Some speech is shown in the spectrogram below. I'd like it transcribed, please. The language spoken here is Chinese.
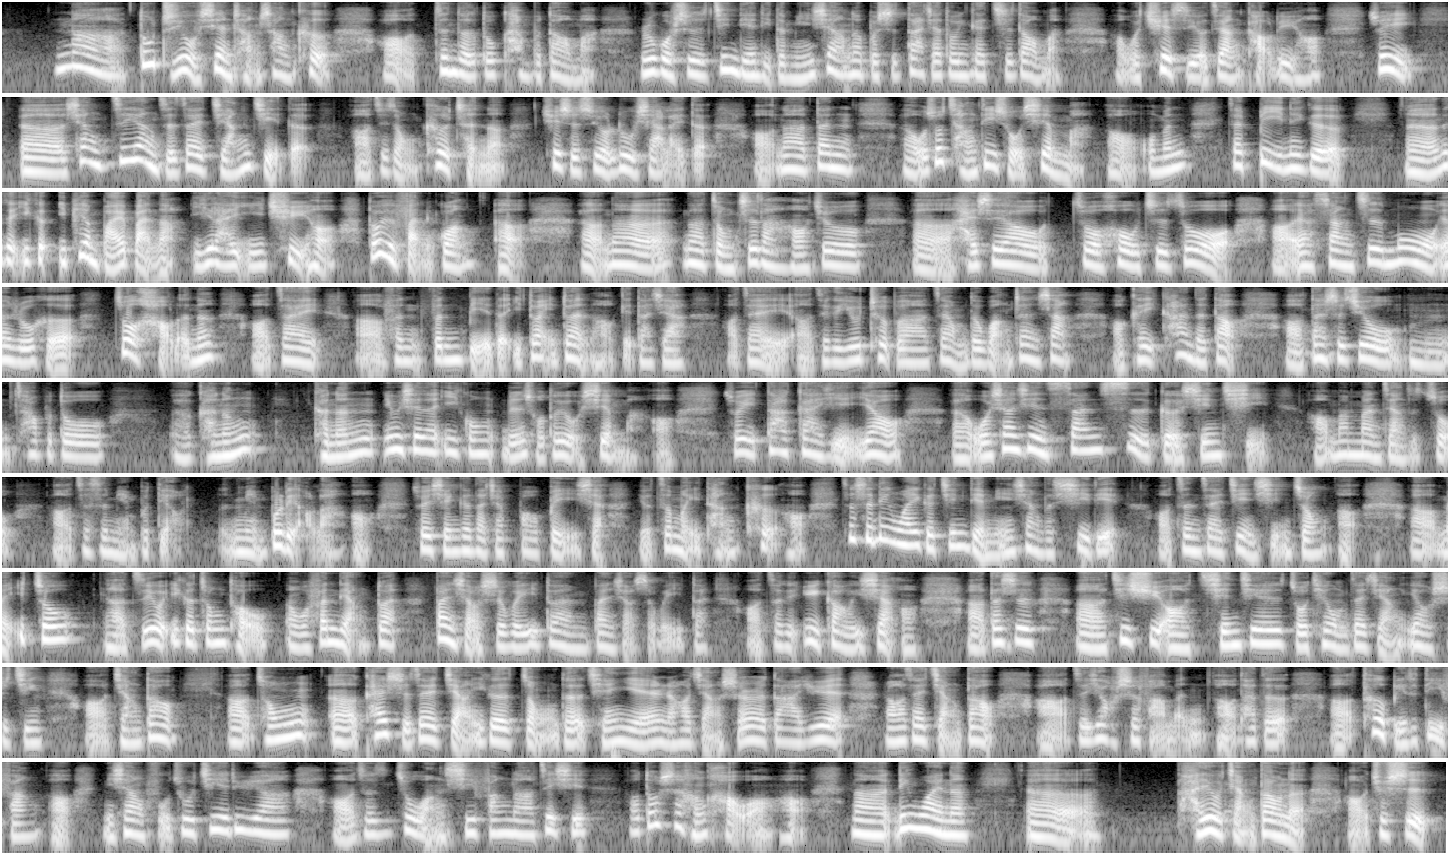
那都只有现场上课哦，真的都看不到吗？如果是经典里的名相，那不是大家都应该知道吗？啊，我确实有这样考虑哈。所以，呃，像这样子在讲解的啊，这种课程呢，确实是有录下来的哦。那但呃，我说场地所限嘛，哦，我们在避那个。呃，那个一个一片白板呐，移来移去哈，都有反光啊啊，那那总之啦哈，就呃还是要做后制作啊，要上字幕，要如何做好了呢？哦，在啊分分别的一段一段哈，给大家啊，在啊这个 YouTube 啊，在我们的网站上啊可以看得到啊，但是就嗯差不多呃可能可能因为现在义工人手都有限嘛哦，所以大概也要。呃，我相信三四个星期，好，慢慢这样子做，啊，这是免不掉、免不了了哦。所以先跟大家报备一下，有这么一堂课，哈，这是另外一个经典名相的系列。哦，正在进行中啊啊，每一周啊只有一个钟头，那我分两段，半小时为一段，半小时为一段。哦，这个预告一下哦啊，但是呃继续哦，衔接昨天我们在讲药师经哦，讲到啊从呃开始在讲一个总的前言，然后讲十二大愿，然后再讲到啊这药师法门啊它的呃特别的地方哦，你像辅助戒律啊哦，这助往西方啦这些。哦，都是很好哦，哈。那另外呢，呃，还有讲到呢，哦，就是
